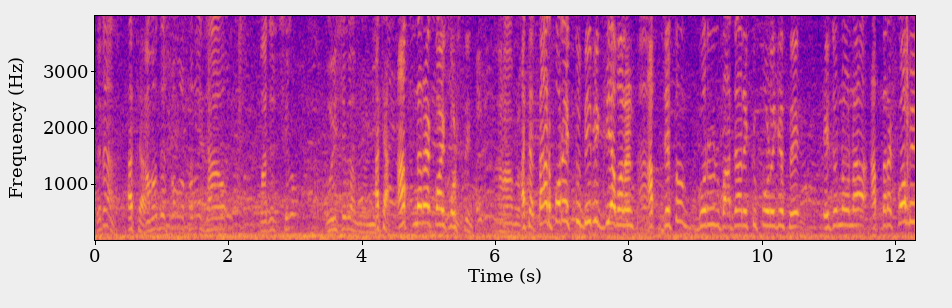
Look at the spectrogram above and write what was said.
তাই না? আচ্ছা। আমাদের সমর্থনে যা বাজেট ছিল ওই হিসেবে আমরা আচ্ছা আপনারা কয় করছেন হ্যাঁ, আচ্ছা তারপরে একটু বিবেক দিয়া বলেন। আপ যেহেতু গরুর বাজার একটু পড়ে গেছে এই জন্য ওনা আপনারা কমে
